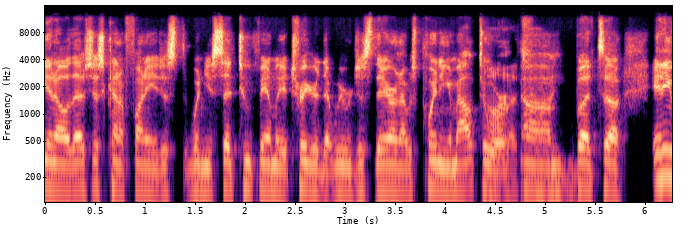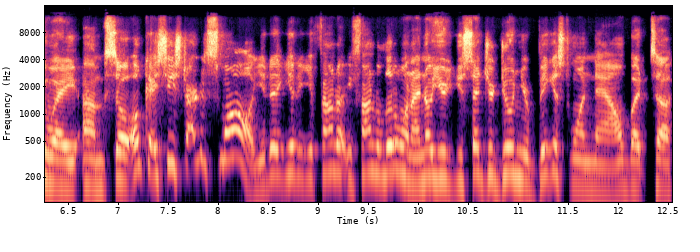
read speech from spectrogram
you know, that was just kind of funny. Just when you said two family, it triggered that we were just there and I was pointing him out to oh, her. Um, but uh, anyway, um, so, okay. So you started small, you did, you, you found out, you found a little one. I know you, you said you're doing your biggest one now, but, uh,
